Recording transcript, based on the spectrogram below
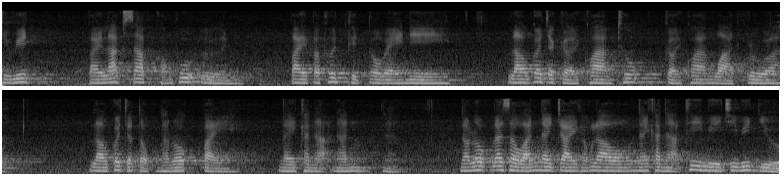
ชีวิต ไปลักทรัพย์ของผู้อื่น ไปประพฤติผิดประเวณี เราก็จะเกิดความทุกข์เกิดความหวาดกลัว เราก็จะตกนรกไปในขณะนั้นน นรกและสวรรค์ในใจของเราในขณะที่มีชีวิตอยู่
